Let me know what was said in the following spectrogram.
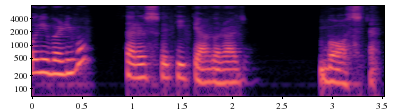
ஒலிவடிவம் சரஸ்வதி தியாகராஜன் பாஸ்டன்.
